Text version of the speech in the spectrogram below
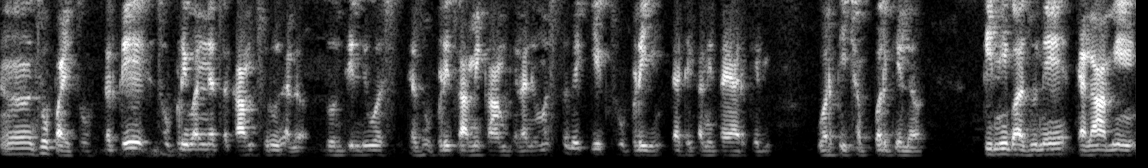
झोपायचो. तर ते झोपडी बांधण्याचं काम सुरू झालं. दोन तीन दिवस त्या झोपडीचं आम्ही काम केलं आणि मस्तपैकी एक झोपडी त्या ठिकाणी तयार केली. वरती छप्पर केलं. तिन्ही बाजूने त्याला आम्ही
